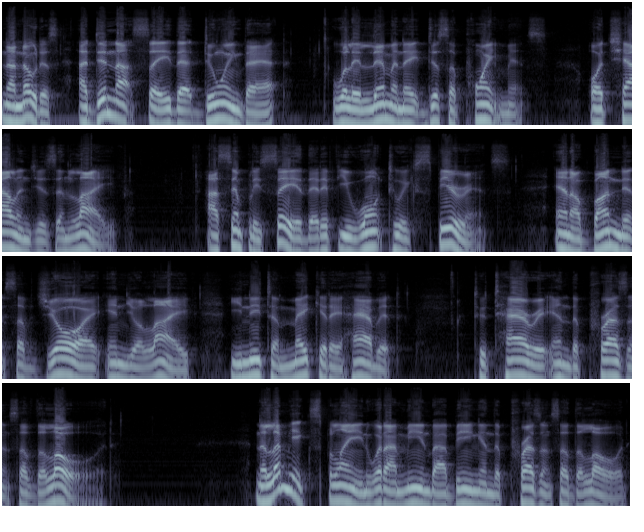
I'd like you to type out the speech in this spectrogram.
Now, notice, I did not say that doing that will eliminate disappointments or challenges in life. I simply said that if you want to experience an abundance of joy in your life, you need to make it a habit to tarry in the presence of the Lord. Now, let me explain what I mean by being in the presence of the Lord.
